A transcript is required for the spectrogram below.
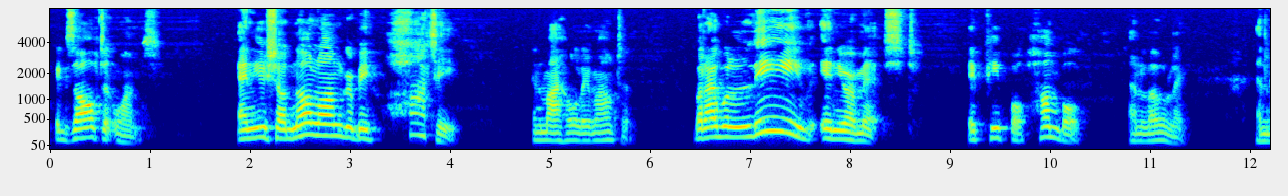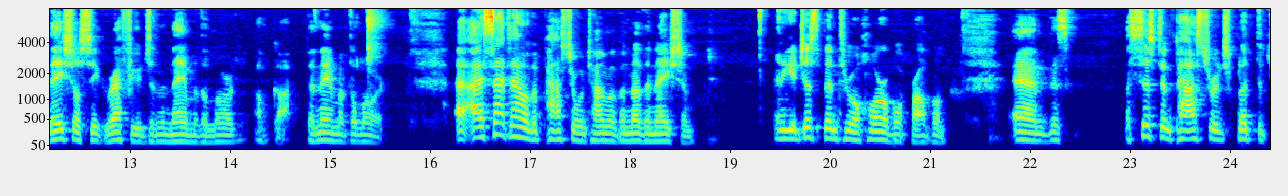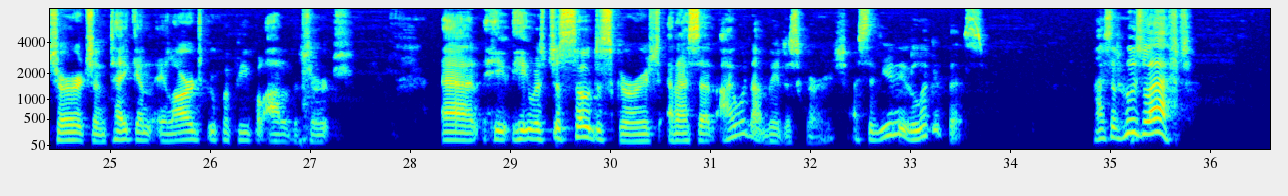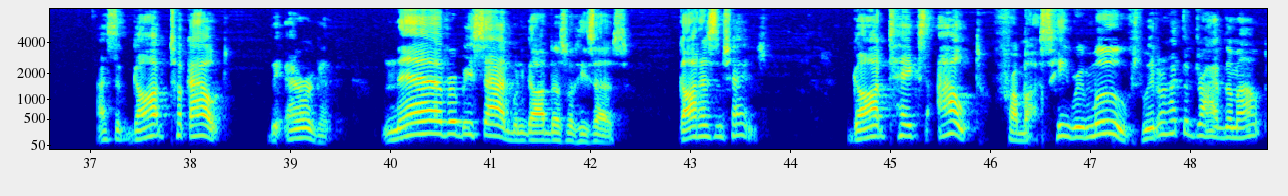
exalted ones. And you shall no longer be haughty in my holy mountain. But I will leave in your midst a people humble and lowly, and they shall seek refuge in the name of the Lord of God, the name of the Lord. I sat down with a pastor one time of another nation, and he had just been through a horrible problem. And this assistant pastor had split the church and taken a large group of people out of the church. And he, he was just so discouraged. And I said, I would not be discouraged. I said, You need to look at this. I said, Who's left? I said, God took out the arrogant. Never be sad when God does what he says. God hasn't changed. God takes out from us, he removes. We don't have to drive them out,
